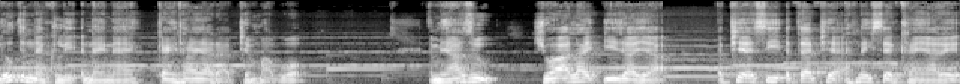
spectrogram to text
လုံးတနက်ကလေးအနိုင်နိုင်ကင်ထားရတာဖြစ်မှာပေါ့အများစုရွာအလိုက်ပြေးကြရအဖြစ်အစည်းအသက်ဖြတ်အနှိမ့်ဆက်ခံရတဲ့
